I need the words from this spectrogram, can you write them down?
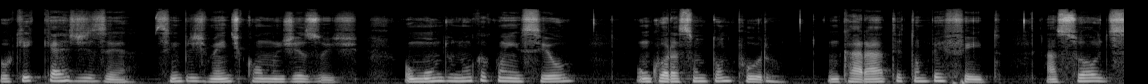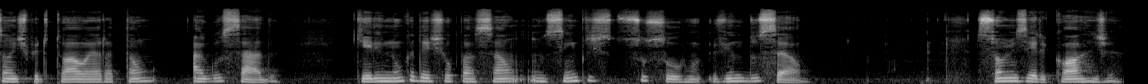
O que quer dizer? Simplesmente como Jesus. O mundo nunca conheceu um coração tão puro, um caráter tão perfeito. A sua audição espiritual era tão aguçada que ele nunca deixou passar um simples sussurro vindo do céu. Sua misericórdia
